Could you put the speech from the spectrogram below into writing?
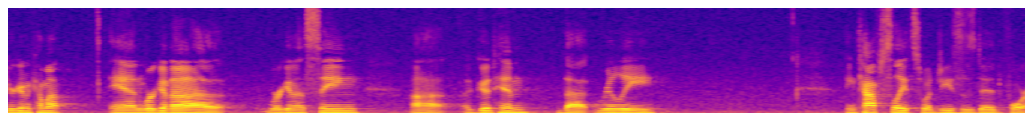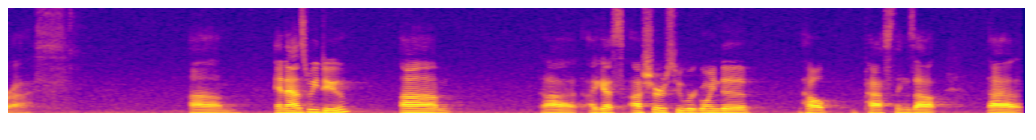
you're going to come up and we're going to we're going to sing uh, a good hymn that really encapsulates what Jesus did for us. Um, and as we do, um, uh, I guess ushers who were going to help pass things out, uh,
